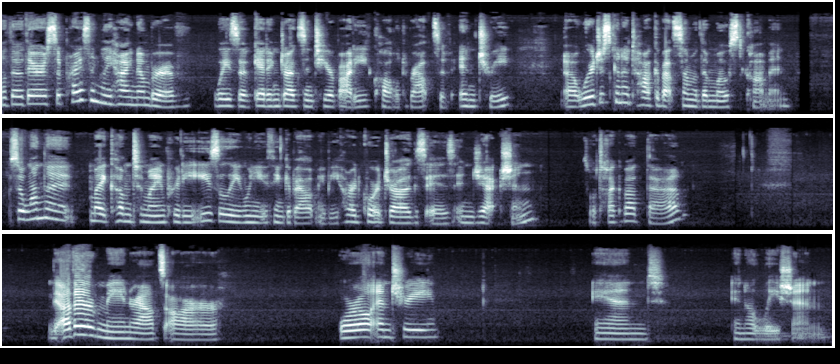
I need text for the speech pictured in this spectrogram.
Although there are a surprisingly high number of ways of getting drugs into your body called routes of entry, uh, we're just going to talk about some of the most common. So, one that might come to mind pretty easily when you think about maybe hardcore drugs is injection. So, we'll talk about that. The other main routes are oral entry and inhalation.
